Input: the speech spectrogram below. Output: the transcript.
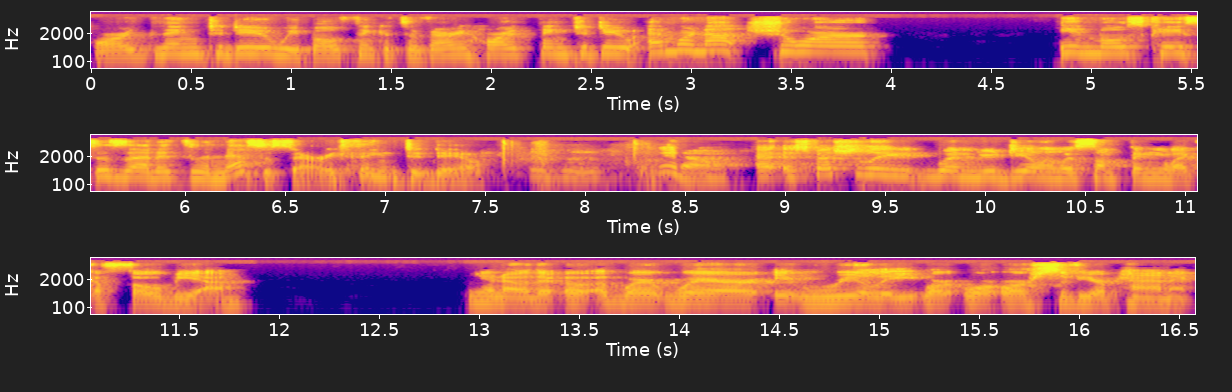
hard thing to do. We both think it's a very hard thing to do. And we're not sure in most cases that it's a necessary thing to do. Mm-hmm. You know, especially when you're dealing with something like a phobia, you know, the, uh, where, where it really, or, or, or severe panic,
